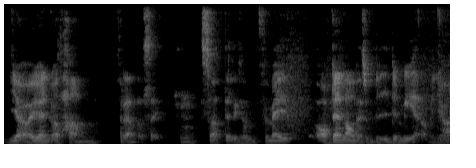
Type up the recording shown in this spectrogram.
gör ju ändå att han förändrar sig. Mm. Så att det liksom, för mig, av den anledningen så blir det mer av en julfilm.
